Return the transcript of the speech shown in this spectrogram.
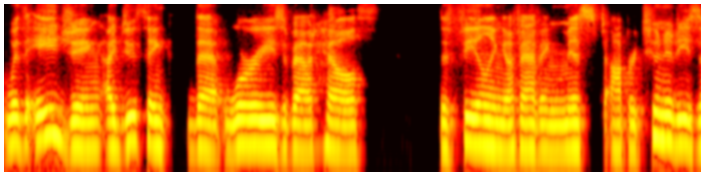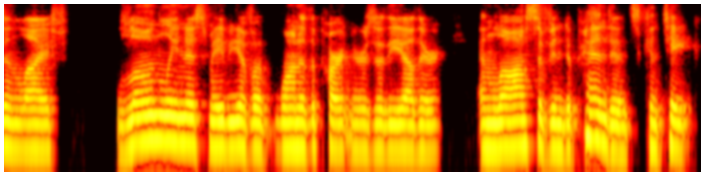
With aging, I do think that worries about health, the feeling of having missed opportunities in life, loneliness maybe of a, one of the partners or the other, and loss of independence can take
